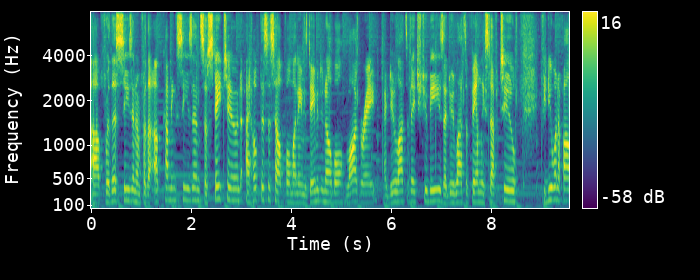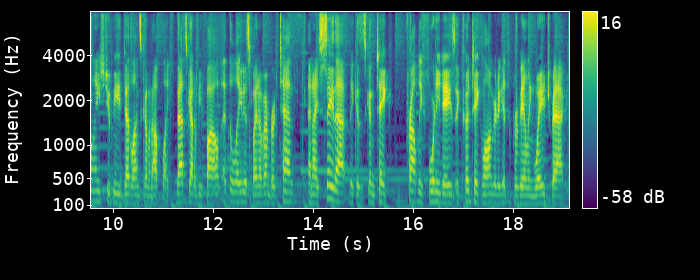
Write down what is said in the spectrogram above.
uh, for this season and for the upcoming season. So stay tuned. I hope this is helpful. My name is Damjan Denoble, Law Great. I do lots of H-2Bs. I do lots of family stuff too. If you do want to file an H-2B, deadline's coming up. Like that's got to be filed at the latest by November 10th. And I say that because it's going to take probably 40 days. It could take longer to get the prevailing wage back.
